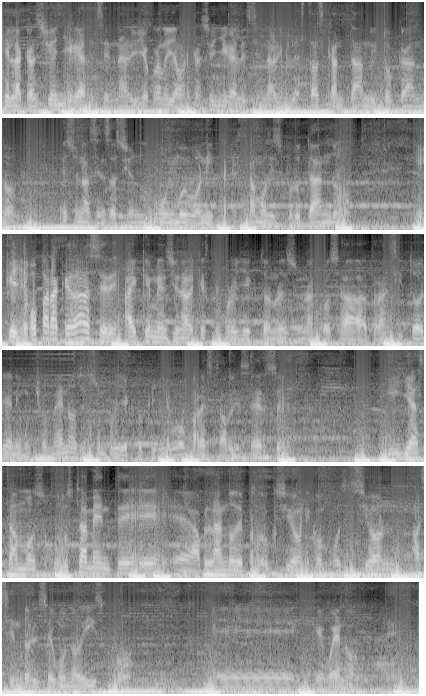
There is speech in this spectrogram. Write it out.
que la canción llegue al escenario. Yo cuando ya la canción llega al escenario y la estás cantando y tocando, es una sensación muy muy bonita que estamos disfrutando y que llegó para quedarse. Hay que mencionar que este proyecto no es una cosa transitoria ni mucho menos, es un proyecto que llegó para establecerse y ya estamos justamente eh, hablando de producción y composición, haciendo el segundo disco, eh, que bueno, eh,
